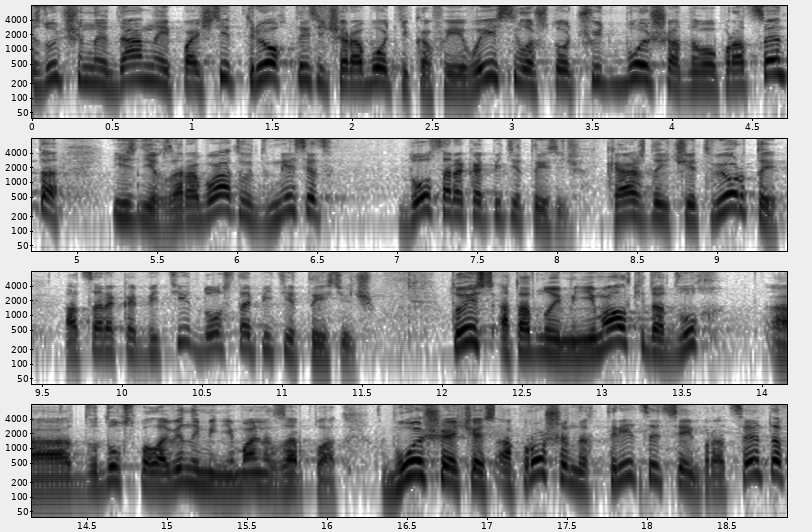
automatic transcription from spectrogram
изучены данные почти трех тысяч работников, и выяснилось, что чуть больше 1% из них зарабатывают в месяц до 45 тысяч. Каждый четвертый от 45 до 105 тысяч. То есть от одной минималки до двух а, с половиной минимальных зарплат. Большая часть опрошенных, 37%,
